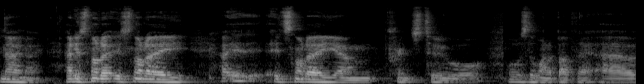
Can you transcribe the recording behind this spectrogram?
No, no and it's not a it's not a it's not a um, Prince two or what was the one above that. Uh,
